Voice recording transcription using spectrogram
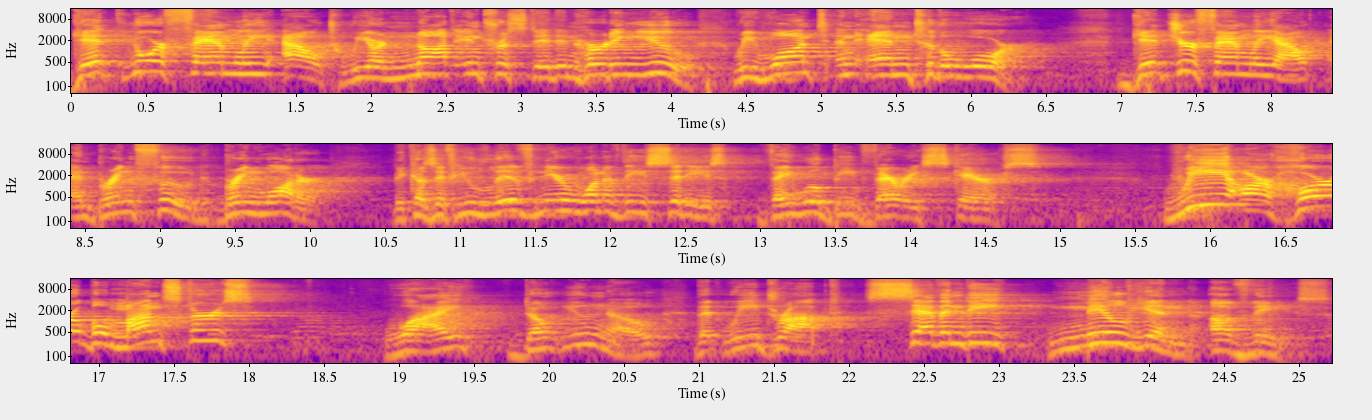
Get your family out. We are not interested in hurting you. We want an end to the war. Get your family out and bring food, bring water, because if you live near one of these cities, they will be very scarce. We are horrible monsters. Why don't you know that we dropped 70 million of these?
